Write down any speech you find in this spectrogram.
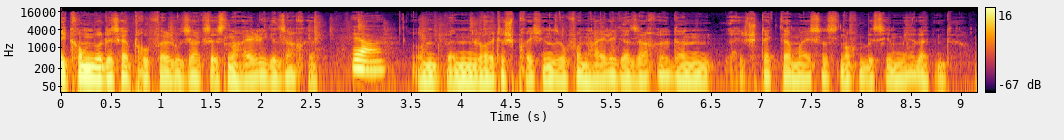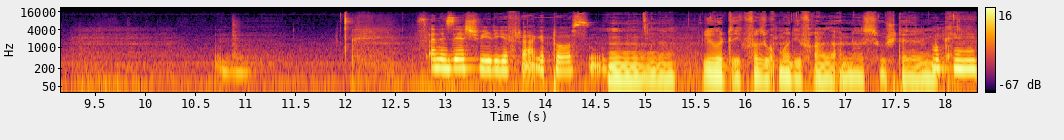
ich komme nur deshalb drauf, weil du sagst, es ist eine heilige Sache. ja, Und wenn Leute sprechen so von heiliger Sache, dann steckt da meistens noch ein bisschen mehr dahinter. ist eine sehr schwierige Frage, Thorsten. Hm, gut, ich versuche mal die Frage anders zu stellen. Okay.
